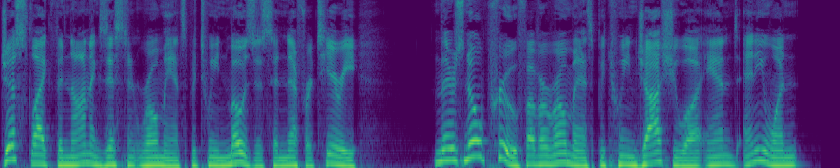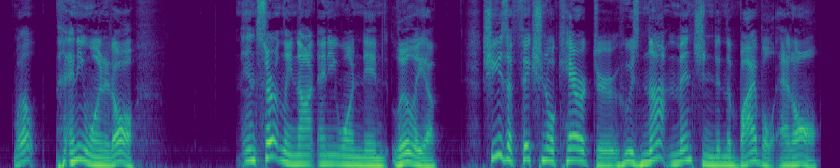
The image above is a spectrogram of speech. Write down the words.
Just like the non existent romance between Moses and Nefertiri, there's no proof of a romance between Joshua and anyone, well, anyone at all. And certainly not anyone named Lilia. She is a fictional character who's not mentioned in the Bible at all,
